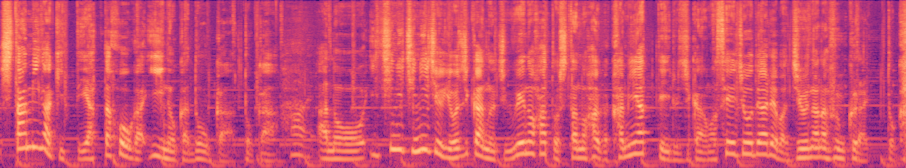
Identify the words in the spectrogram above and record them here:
舌磨きってやった方がいいのかどうかとか、はい、あの1日24時間のうち上の歯と下の歯が噛み合っている時間は正常であれば17分くらいとか。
